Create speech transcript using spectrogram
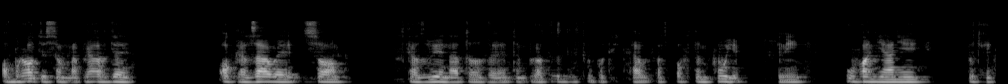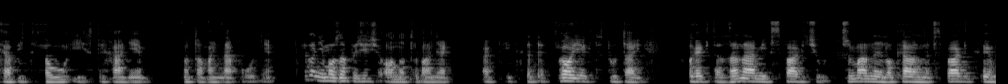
obroty są naprawdę okazałe, co wskazuje na to, że ten proces dystrybucji cały czas postępuje, czyli uwalnianie tutaj kapitału i spychanie notowań na południe. Czego nie można powiedzieć o notowaniach akcji CD Projekt. Tutaj korekta za nami, wsparcie utrzymane, lokalne wsparcie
